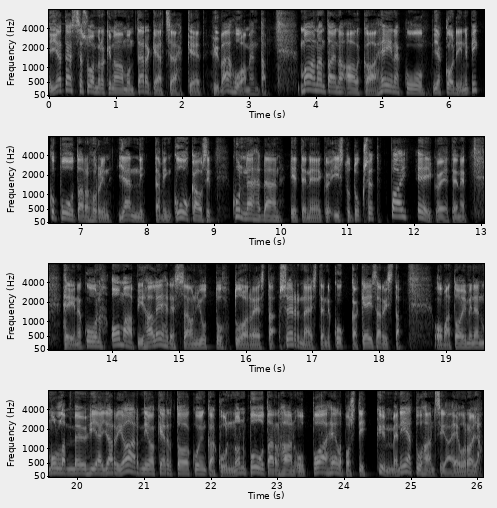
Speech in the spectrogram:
Ja tässä Suomirokin aamun tärkeät sähkeet. Hyvää huomenta. Maanantaina alkaa heinäkuu ja kodin pikkupuutarhurin jännittävin kuukausi, kun nähdään eteneekö istutukset vai eikö etene. Heinäkuun oma piha-lehdessä on juttu tuoreesta Sörnäisten kukkakeisarista. Oma toiminen mullanmöyhiä Jari Aarnio kertoo, kuinka kunnon puutarhaan uppoaa helposti kymmeniä tuhansia euroja.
